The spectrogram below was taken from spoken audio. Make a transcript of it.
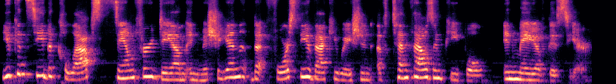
you can see the collapsed Sanford Dam in Michigan that forced the evacuation of 10,000 people in May of this year.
